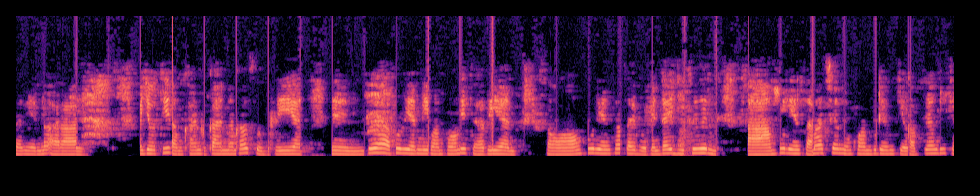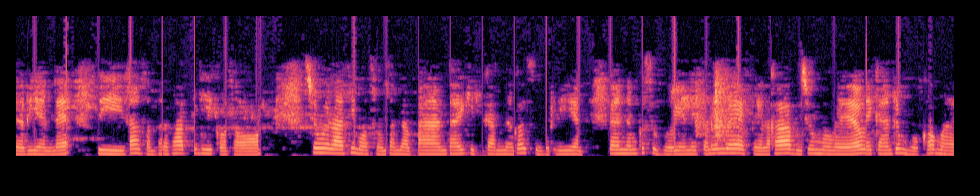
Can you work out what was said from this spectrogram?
จะเรียนเรื่องอะไร ประโยชน์ที่สำคัญของการนำเข้าสู่เรียน 1. เพื่อผู้เรียนมีความพร้อมที่จะเรียน 2. ผู้เรียนเข้าใจบทเรียนได้ดีขึ้น 3. ผู้เรียนสามารถเชื่อมโยงความรู้เดิมเกี่ยวกับเรื่องที่จะเรียน และ 4. สร้างสัมพันธภาพที่ดีก่อนสอนช่วงเวลาที่เหมาะสมสำหรับการใช้กิจกรรมนำเข้าสู่บทเรียน การนำเข้าสู่บทเรียนในตอนเริ่มแรกแต่ละคาบหรือชั่วโมงแล้ว ในการเริ่มหัวข้อใหม่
